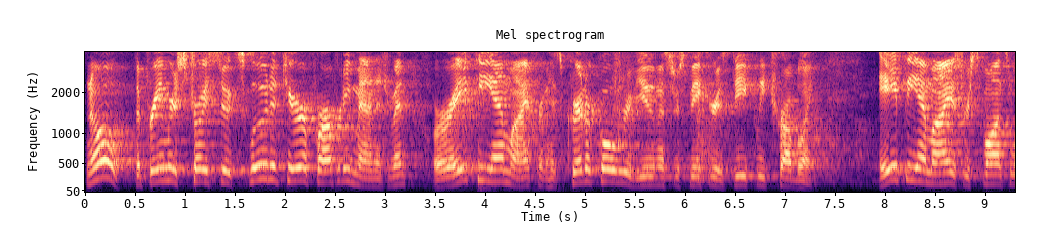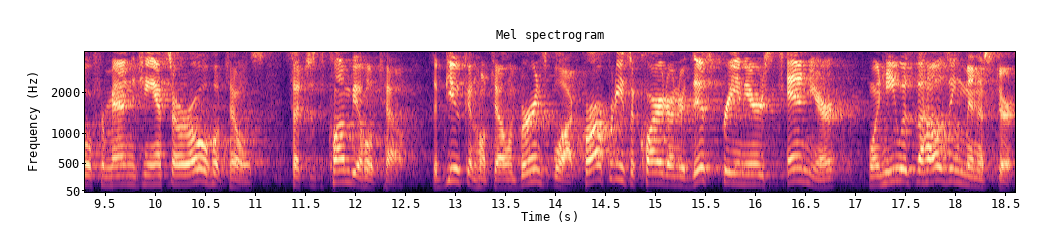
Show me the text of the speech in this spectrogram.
No, the Premier's choice to exclude Atira Property Management, or APMI, from his critical review, Mr. Speaker, is deeply troubling. APMI is responsible for managing SRO hotels, such as the Columbia Hotel, the Buchan Hotel, and Burns Block, properties acquired under this Premier's tenure when he was the housing minister.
